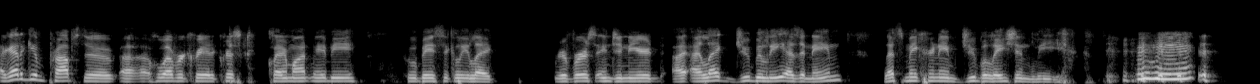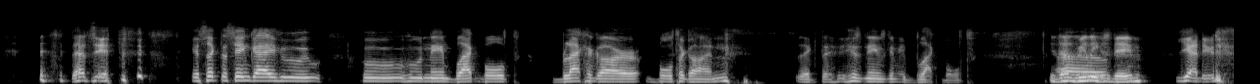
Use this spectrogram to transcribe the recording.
I got to give props to uh, whoever created Chris Claremont, maybe, who basically like reverse engineered. I, I like Jubilee as a name. Let's make her name Jubilation Lee. Mhm. That's it. it's like the same guy who who who named Black Bolt Blackagar Boltagon. like the, his name's gonna be Black Bolt. Is that really Uh, his name? Yeah, dude.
